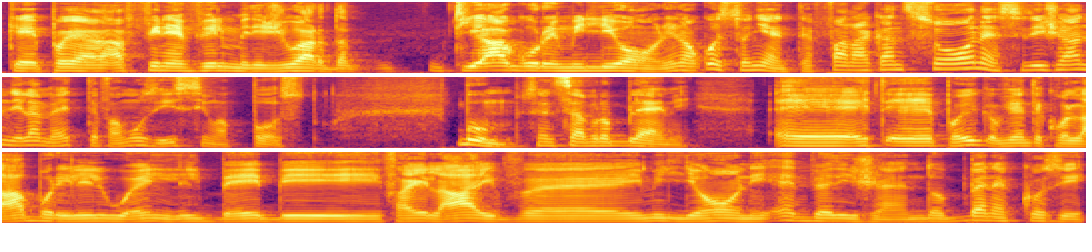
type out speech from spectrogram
che poi a, a fine film dici guarda ti auguro i milioni, no questo niente, fa una canzone a 16 anni la mette famosissima a posto, boom, senza problemi. E, e, poi ovviamente collabori Lil Wayne, Lil Baby, fai live, eh, i milioni e via dicendo. Bene così.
